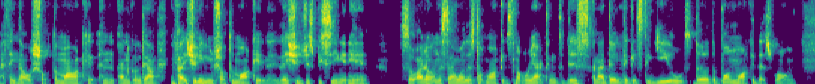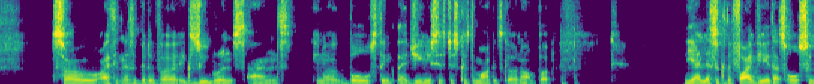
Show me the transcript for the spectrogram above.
I think that will shock the market and, and go down. In fact, it shouldn't even shock the market. They should just be seeing it here. So I don't understand why the stock market's not reacting to this, and I don't think it's the yield, the the bond market that's wrong. So I think there's a bit of a exuberance, and you know, bulls think they're geniuses just because the market's going up. But yeah, let's look at the five year. That's also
